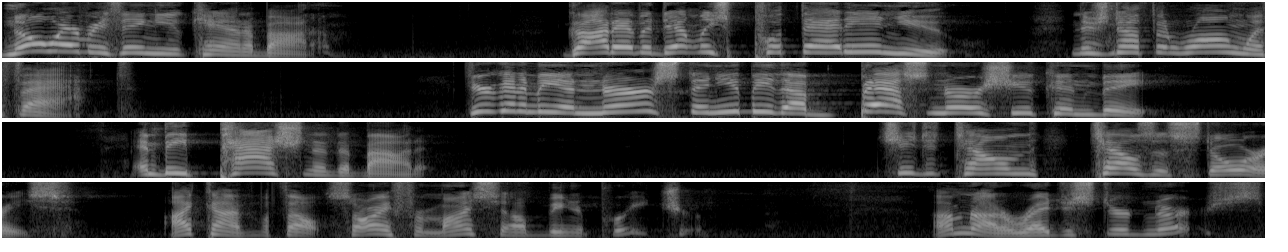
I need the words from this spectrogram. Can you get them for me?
know everything you can about them. God evidently's put that in you. And there's nothing wrong with that. If you're going to be a nurse, then you be the best nurse you can be. And be passionate about it. She tell, tells us stories. I kind of felt sorry for myself being a preacher. I'm not a registered nurse.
